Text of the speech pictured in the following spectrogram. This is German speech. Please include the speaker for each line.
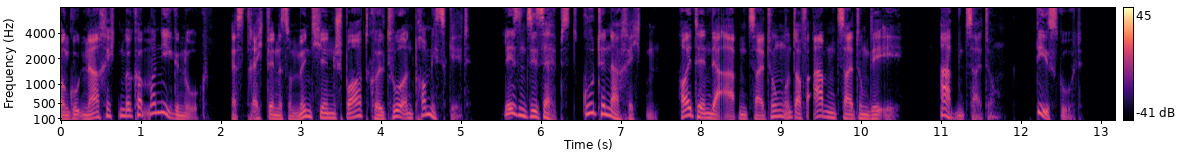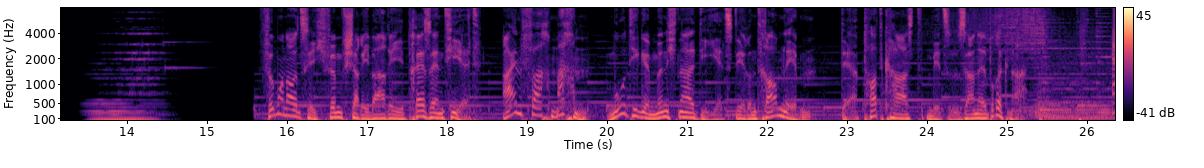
Speaker 1: Von guten Nachrichten bekommt man nie genug. Erst recht, wenn es um München, Sport, Kultur und Promis geht. Lesen Sie selbst gute Nachrichten. Heute in der Abendzeitung und auf abendzeitung.de. Abendzeitung. Die ist gut.
Speaker 2: 95.5 Charivari präsentiert. Einfach machen. Mutige Münchner, die jetzt deren Traum leben. Der Podcast mit Susanne Brückner.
